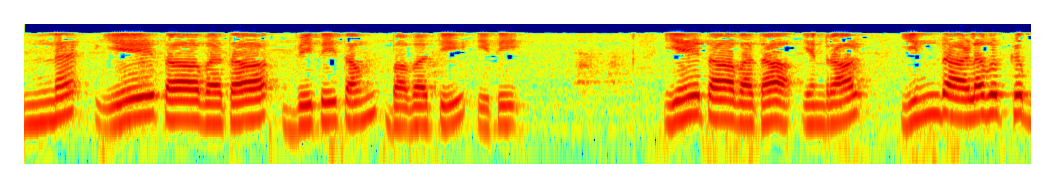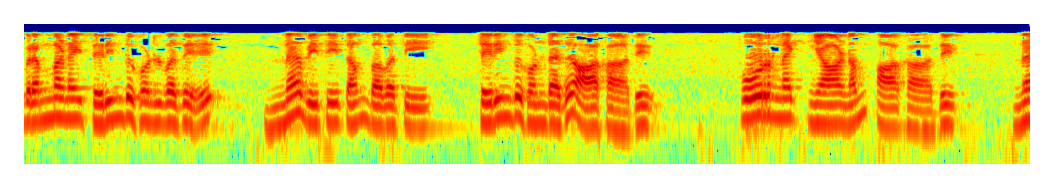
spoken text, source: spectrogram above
ந ஏதாவதா விதிதம் பவதி இதி. ஏதாவதா என்றால் இந்த அளவுக்கு பிரம்மனை தெரிந்து கொள்வது ந விதிதம் பவதி. தெரிந்து கொண்டது ஆகாது. பூர்ண ஞானம் ஆகாது. ந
